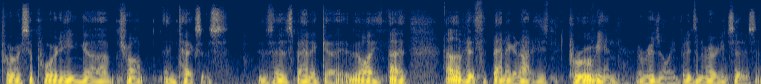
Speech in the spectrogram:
for supporting uh, Trump in Texas. He's a Hispanic guy. Well, he's not. I don't know if he's Hispanic or not. He's Peruvian originally, but he's an American citizen.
